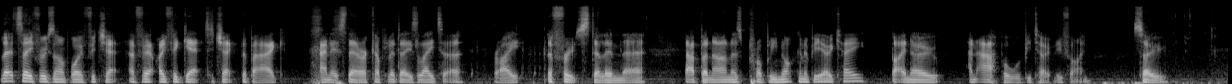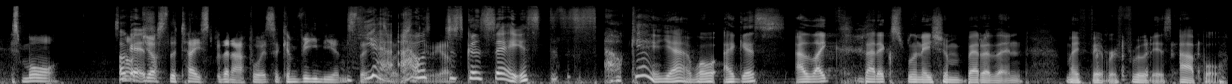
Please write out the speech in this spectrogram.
let's say for example, I forget I forget to check the bag and it's there a couple of days later. Right, the fruit's still in there. That banana's probably not going to be okay, but I know an apple would be totally fine. So it's more. It's Okay, not just the taste with an apple; it's a convenience thing. Yeah, I was just gonna say it's, it's okay. Yeah, well, I guess I like that explanation better than my favorite fruit is apple.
